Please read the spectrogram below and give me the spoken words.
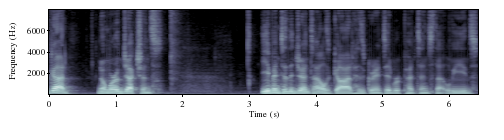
God. No more objections. Even to the Gentiles, God has granted repentance that leads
